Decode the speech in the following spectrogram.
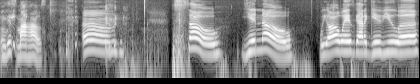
and this is my house. Um. So you know, we always gotta give you a.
